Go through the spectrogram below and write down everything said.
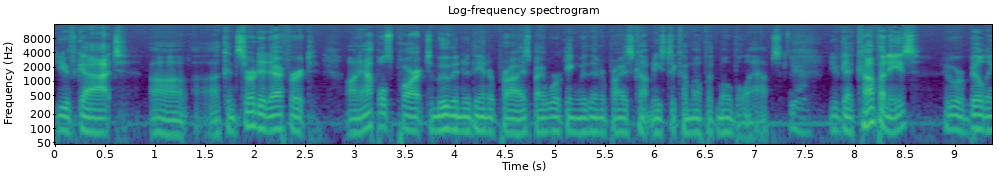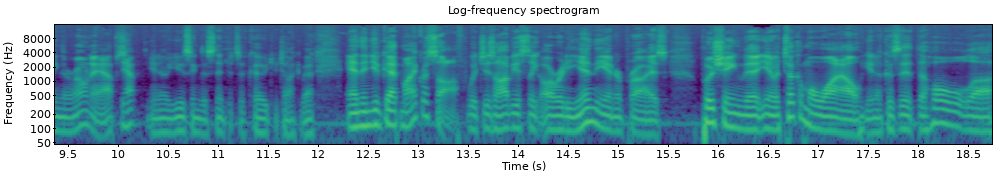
You've got uh, a concerted effort on Apple's part to move into the enterprise by working with enterprise companies to come up with mobile apps. Yeah. You've got companies who are building their own apps, yep. you know, using the snippets of code you talked about. And then you've got Microsoft, which is obviously already in the enterprise, pushing the, you know, it took them a while, you know, because the, the, whole uh,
